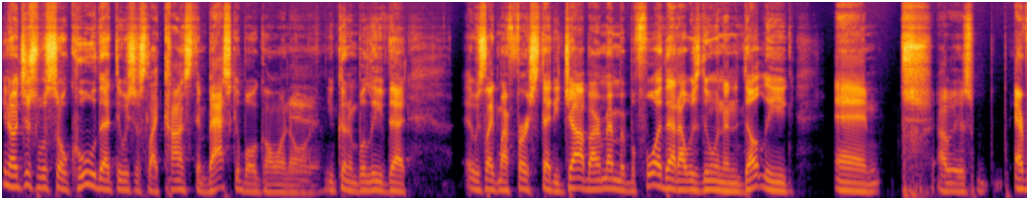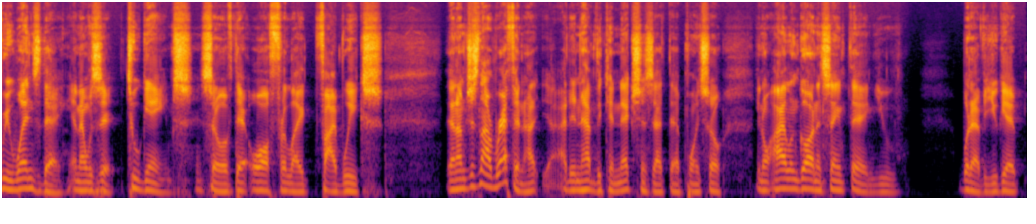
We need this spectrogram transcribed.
you know it just was so cool that there was just like constant basketball going on Yeah. you couldn't believe that it was like my first steady job. I remember before that I was doing an adult league and pff, I was every Wednesday and that was it two games. So if they're off for like five weeks then I'm just not refing. I, I didn't have the connections at that point. So you know Island Garden same thing. You whatever you get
